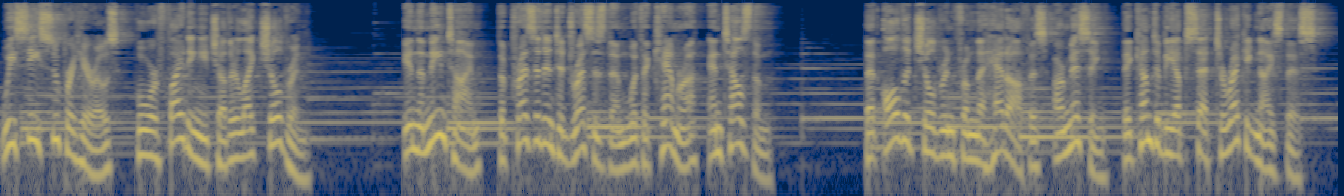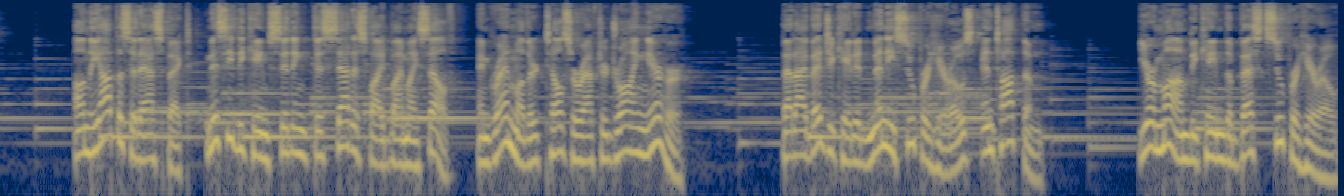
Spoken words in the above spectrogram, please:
We see superheroes, who are fighting each other like children. In the meantime, the president addresses them with a camera and tells them that all the children from the head office are missing, they come to be upset to recognize this. On the opposite aspect, Missy became sitting dissatisfied by myself, and grandmother tells her after drawing near her that I've educated many superheroes and taught them. Your mom became the best superhero.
